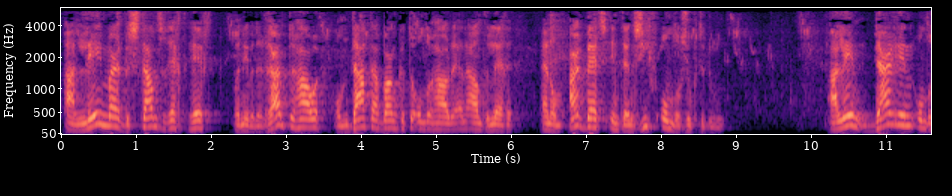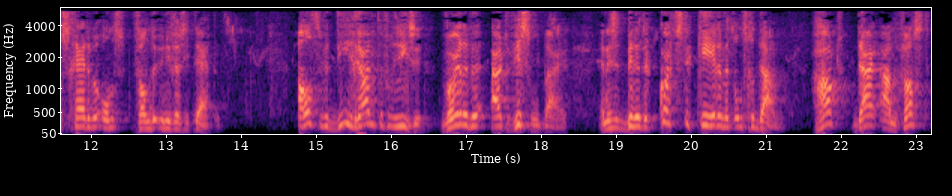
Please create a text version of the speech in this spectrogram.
alleen maar bestaansrecht heeft wanneer we de ruimte houden om databanken te onderhouden en aan te leggen en om arbeidsintensief onderzoek te doen. Alleen daarin onderscheiden we ons van de universiteiten. Als we die ruimte verliezen, worden we uitwisselbaar en is het binnen de kortste keren met ons gedaan. Houd daaraan vast,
